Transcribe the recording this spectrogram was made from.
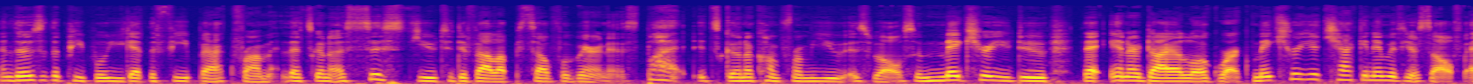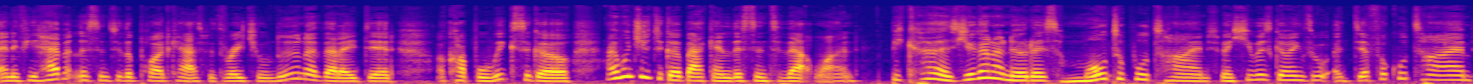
and those are the people you get the feedback from that's going to assist you to develop self awareness. But it's going to come from you as well. So make sure you do that inner dialogue work. Make sure you're checking in with yourself. And if you haven't listened to the podcast with Rachel Luna that I did a couple weeks ago, I want you to go back and listen to that one because you're going to notice multiple times when she was going through a difficult time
